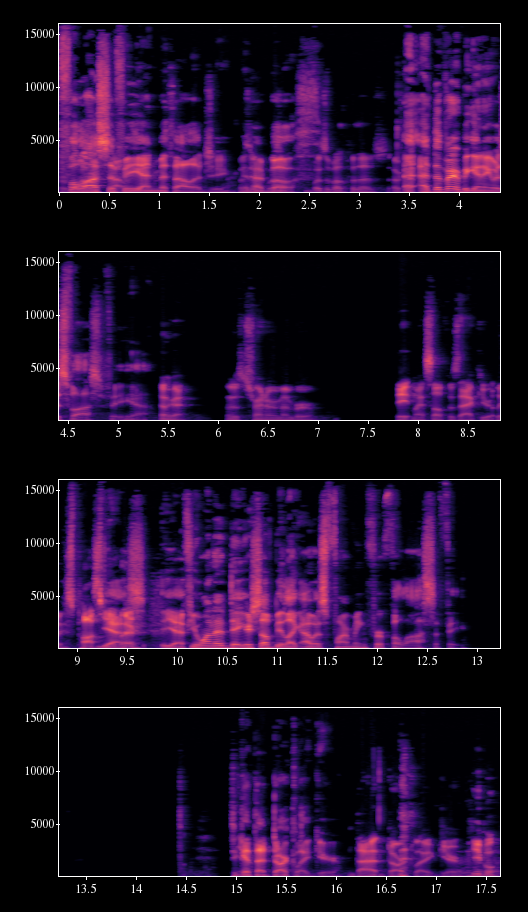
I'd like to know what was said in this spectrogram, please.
philosophy and mythology. Was it had was both. was it both for those okay. A- At the very beginning, it was philosophy. Yeah. okay i was trying to remember date myself as accurately as possible Yes. Yeah. If you want to date yourself, be like, I was farming for philosophy to get that Darklight gear. that Darklight gear people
